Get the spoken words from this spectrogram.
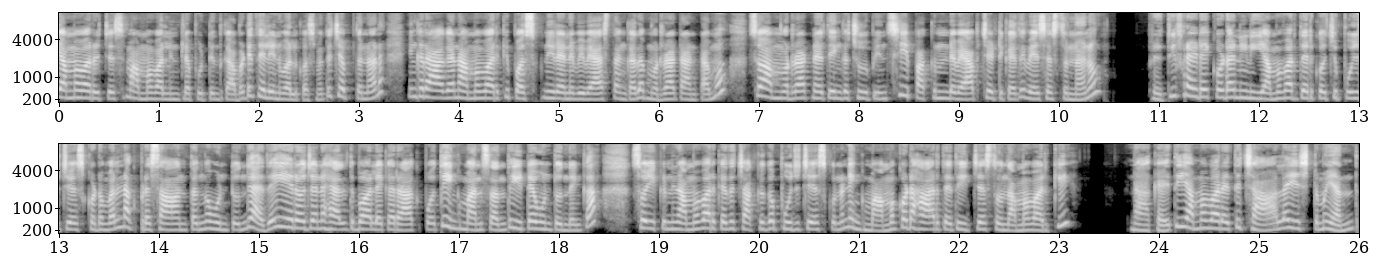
ఈ అమ్మవారు వచ్చేసి మా అమ్మ వాళ్ళ ఇంట్లో పుట్టింది కాబట్టి తెలియని వాళ్ళ కోసం అయితే చెప్తున్నాను. ఇంకా రాగానే అమ్మవారికి పసుపు నీళ్ళు అనేవి వేస్తాం కదా ముర్రాట అంటాము. సో ఆ ముర్రాటనైతే ఇంకా చూపించి పక్కనుండే వేప చెట్టుకి అయితే వేసేస్తున్నాను. ప్రతి ఫ్రైడే కూడా నేను ఈ అమ్మవారి దగ్గరికి వచ్చి పూజ చేసుకోవడం వల్ల నాకు ప్రశాంతంగా ఉంటుంది. అదే ఏ రోజైనా హెల్త్ బాగాలేక రాకపోతే ఇంక మనసు అంతా ఇటే ఉంటుంది ఇంకా. సో ఇక్కడ నేను అమ్మవారికి అయితే చక్కగా పూజ చేసుకున్నాను. ఇంక మా అమ్మ కూడా హారతి అయితే ఇచ్చేస్తుంది అమ్మవారికి. నాకైతే ఈ అమ్మవారు అయితే చాలా ఇష్టము. ఎంత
